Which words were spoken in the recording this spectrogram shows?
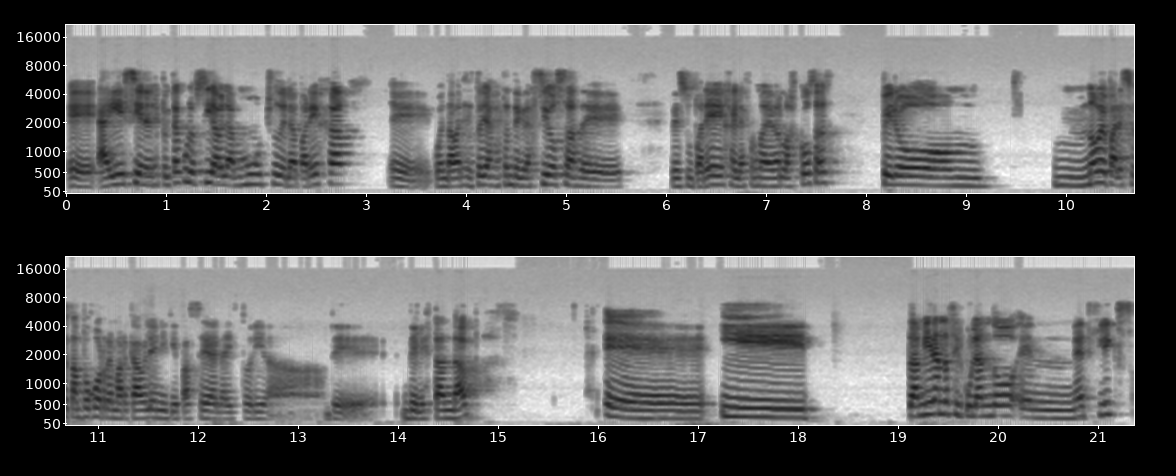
Eh, ahí sí, en el espectáculo sí habla mucho de la pareja, eh, cuenta varias historias bastante graciosas de, su pareja y la forma de ver las cosas, pero mm, no me pareció tampoco remarcable ni que pase a la historia del stand-up. Eh, y también anda circulando en Netflix,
